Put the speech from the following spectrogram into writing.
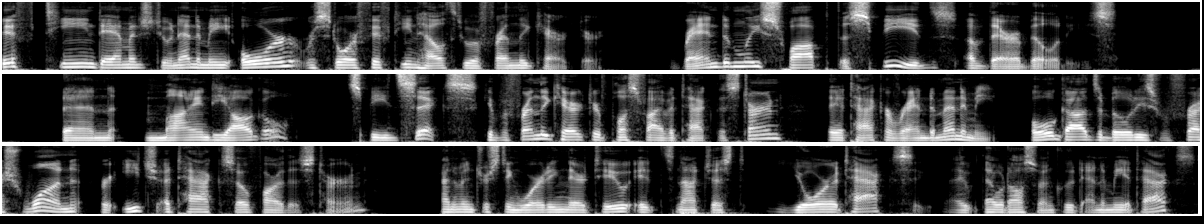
15 damage to an enemy or restore 15 health to a friendly character. Randomly swap the speeds of their abilities. Then Mind Yoggle, speed 6. Give a friendly character plus 5 attack this turn they attack a random enemy. Old God's abilities refresh one for each attack so far this turn. Kind of interesting wording there, too. It's not just your attacks, that would also include enemy attacks.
